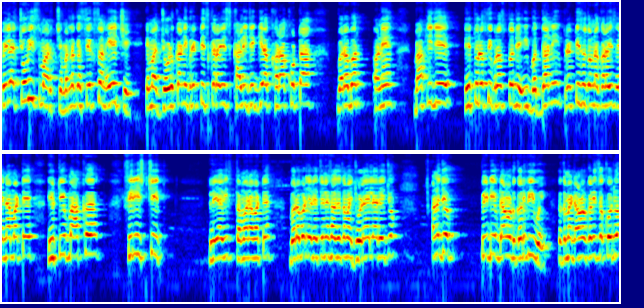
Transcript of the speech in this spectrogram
પહેલાં ચોવીસ માર્ક છે, મતલબ કે સેક્શન એ છે, એમાં જોડકાની પ્રેક્ટિસ કરાવીશ, ખાલી જગ્યા, ખરા ખોટા, બરાબર? અને બાકી જે હેતુલક્ષી પ્રશ્નો છે, એ બધાની પ્રેક્ટિસો તમને કરાવીશ. એના માટે યુટ્યુબમાં આખા સિરીઝ છે લઈ આવીશ તમારા માટે. બરાબર છે, એટલે ચેનલ સાથે તમે જોડાયેલા રહેજો. અને જો પીડીએફ ડાઉનલોડ કરવી હોય, તો તમે ડાઉનલોડ કરી શકો છો.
